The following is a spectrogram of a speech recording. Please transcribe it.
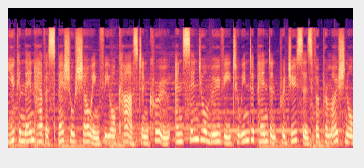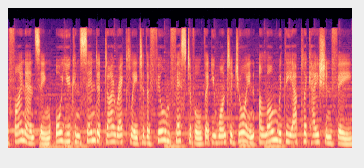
you can then have a special showing for your cast and crew, and send your movie to independent producers for promotional financing, or you can send it directly to the film festival that you want to join, along with the application fee.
